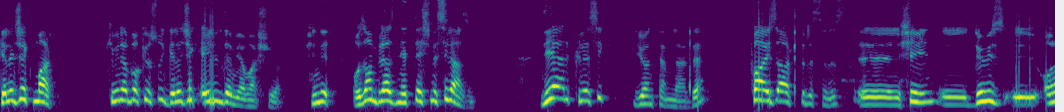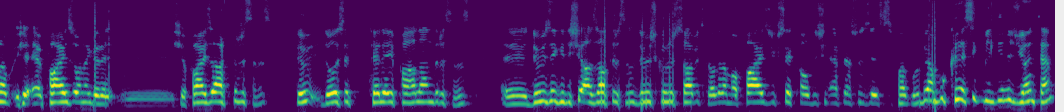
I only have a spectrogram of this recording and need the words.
Gelecek Mart. Kimine bakıyorsunuz gelecek Eylül demeye başlıyor. Şimdi o zaman biraz netleşmesi lazım. Diğer klasik yöntemlerde faizi arttırırsınız. E, şeyin e, döviz e, ona şey, e, faizi ona göre e, şey faizi arttırırsınız. Dolayısıyla TL'yi pahalandırırsınız. E, dövize gidişi azaltırsınız. Döviz kuru sabit kalır ama faiz yüksek kaldığı için enflasyon etkisi farklı olur. Yani bu klasik bildiğimiz yöntem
